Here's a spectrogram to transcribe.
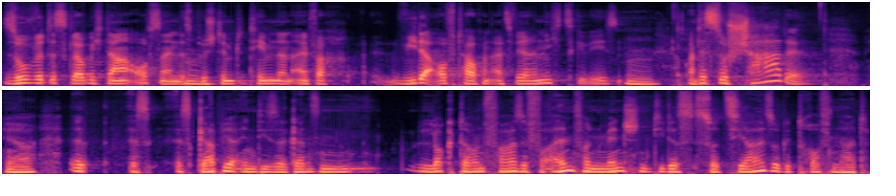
so wird es, glaube ich, da auch sein, dass bestimmte Themen dann einfach wieder auftauchen, als wäre nichts gewesen. Und das ist so schade. Ja, äh, es, es gab ja in dieser ganzen Lockdown-Phase vor allem von Menschen, die das sozial so getroffen hat.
